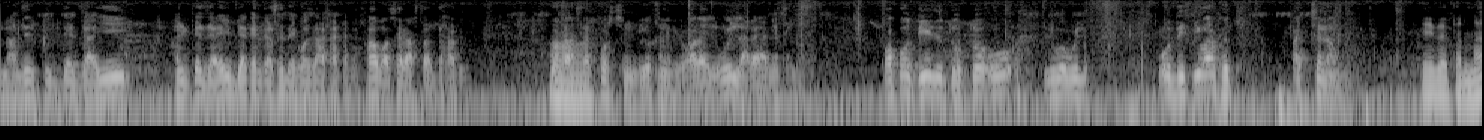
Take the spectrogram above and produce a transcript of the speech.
নাজিরপুর দিয়ে যাই খানিকটা যাই ব্যাকের কাছে দেখব যে আঠা টাকা সব আছে রাস্তার ধারে। ওই হ্যাঁ। রাস্তার পশ্চিম দিকে ওখানে ওরা ওই লাগায় আগে থেকে। অপর দিয়ে দিত তো ও নিব বলি ও দেখি আর হচ্ছে পাচ্ছে না এই ব্যাপার না।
